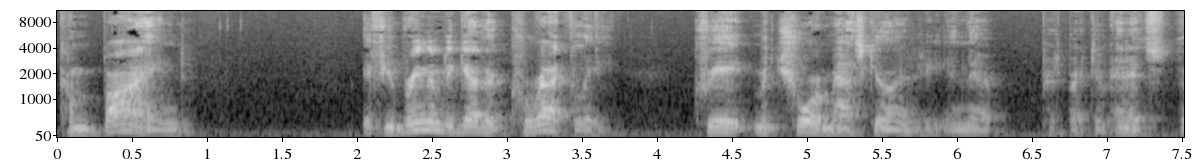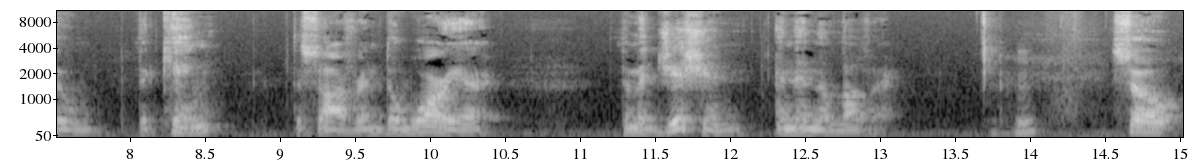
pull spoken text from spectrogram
combined, if you bring them together correctly, create mature masculinity in their perspective. And it's the the king, the sovereign, the warrior, the magician, and then the lover. So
